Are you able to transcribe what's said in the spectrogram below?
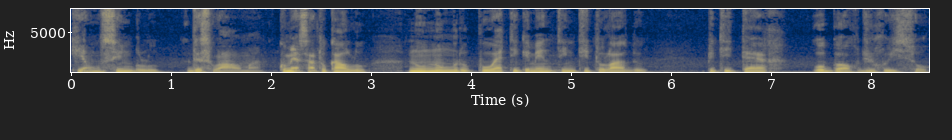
que é um símbolo da sua alma. Começa a tocá-lo num número poeticamente intitulado Petit Air au bord du ruisseau.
